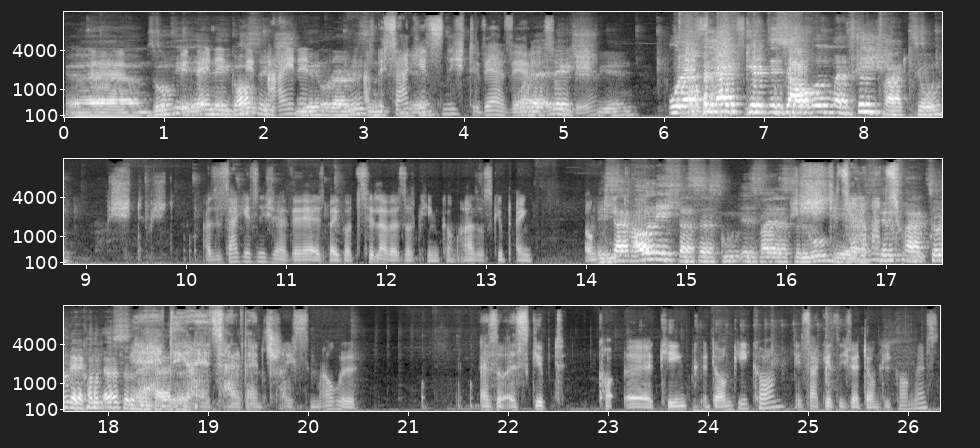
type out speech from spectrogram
Ähm, so wie wir in den den Gothic einen- spielen oder Rhythm Also ich sag spielen jetzt nicht, wer wer oder ist, okay? spielen. Oder vielleicht gibt es ja auch irgendwann fünf Fraktionen. Psst, psst. Also ich sag jetzt nicht, wer wer ist bei Godzilla vs. King Kong. Also es gibt ein Donkey Ich sag auch nicht, dass das gut ist, weil das gelogen mal Fünf. Fraktionen, wer kommt einer Ja? Digga, jetzt halt dein scheiß Maul. Also es gibt Ko äh, King Donkey Kong. Ich sag jetzt nicht, wer Donkey Kong ist.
